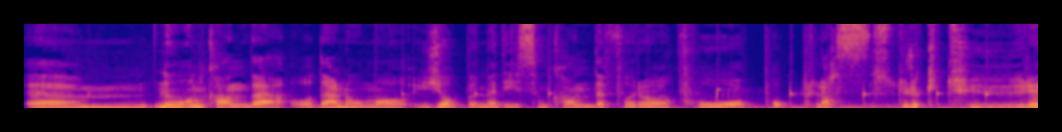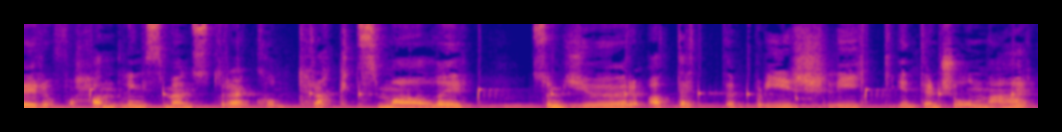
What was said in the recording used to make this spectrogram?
Um, noen kan det, og det er noe med å jobbe med de som kan det, for å få på plass strukturer forhandlingsmønstre, kontraktsmaler, som gjør at dette blir slik intensjonen er,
